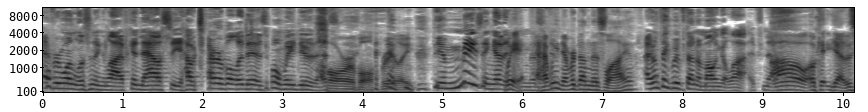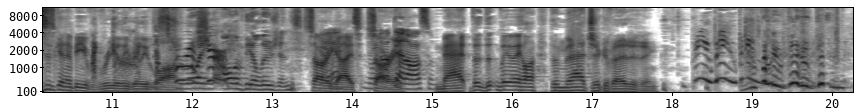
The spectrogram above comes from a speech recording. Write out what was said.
Everyone listening live can now see how terrible it is when we do this. Horrible, really. The amazing editing. Wait, that have do. we never done this live? I don't think we've done a manga live. No. Oh, okay. Yeah, this is going to be really, really long. Destroying all of the illusions. Sorry, Yeah, guys. we're not that awesome. Matt, the, the, wait, wait, hold on. The magic of editing. Ba-doo, ba-doo, ba-doo. Bloop, bloop, bloop.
